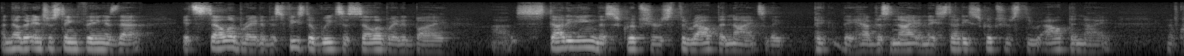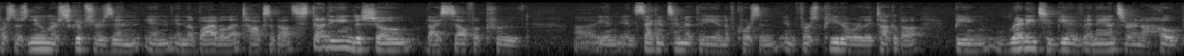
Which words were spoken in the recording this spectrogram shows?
Another interesting thing is that it's celebrated, this Feast of Weeks is celebrated by uh, studying the scriptures throughout the night. So they pick, they have this night and they study scriptures throughout the night. And of course, there's numerous scriptures in, in, in the Bible that talks about studying to show thyself approved. Uh, in, in 2 Timothy and of course in, in 1 Peter where they talk about being ready to give an answer and a hope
